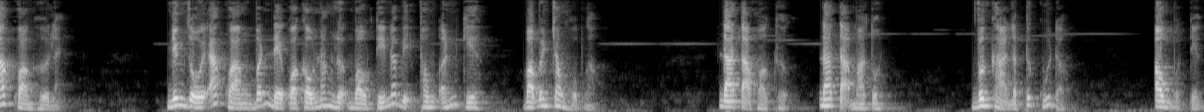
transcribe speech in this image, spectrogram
ác hoàng hừ lạnh. Nhưng rồi ác hoàng vẫn để quả cầu năng lượng màu tím đã bị phong ấn kia vào bên trong hộp ngọc. Đa tạ hoàng thượng, đa tạ ma tôn. Vương Khả lập tức cúi đầu. Ông một tiếng.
